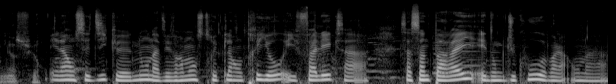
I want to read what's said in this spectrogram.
Bien sûr. Et là, on s'est dit que nous, on avait vraiment ce truc-là en trio et il fallait que ça, ça sonne pareil. Et donc, du coup, euh, voilà, on a,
